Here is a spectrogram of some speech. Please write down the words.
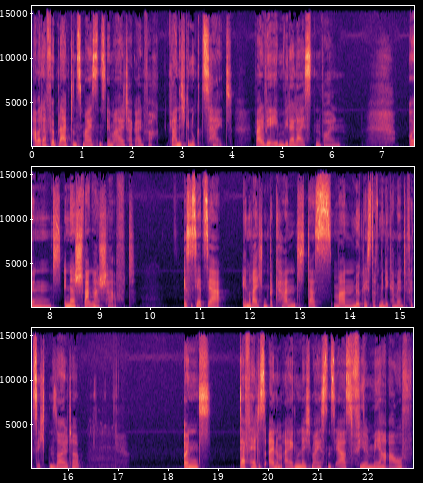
aber dafür bleibt uns meistens im Alltag einfach gar nicht genug Zeit, weil wir eben wieder leisten wollen. Und in der Schwangerschaft ist es jetzt ja hinreichend bekannt, dass man möglichst auf Medikamente verzichten sollte. Und da fällt es einem eigentlich meistens erst viel mehr auf,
